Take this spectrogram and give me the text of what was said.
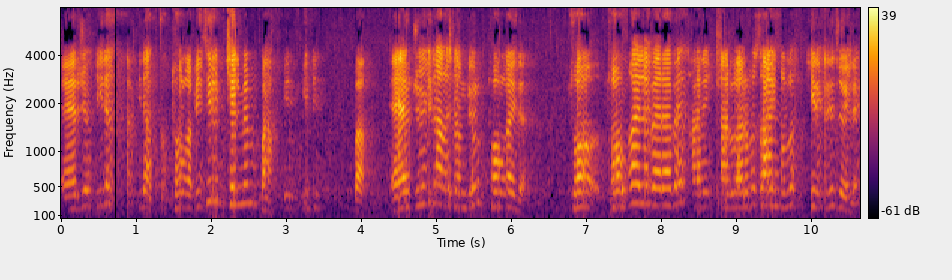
Ercan bir dakika bir dakika Tolga bitireyim kelimemi bak. Bir, bir, bak Ercan'ı da alacağım diyorum Tolga'yı da. To Tolga ile beraber hani karlarımız aynı olur gireriz öyle.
